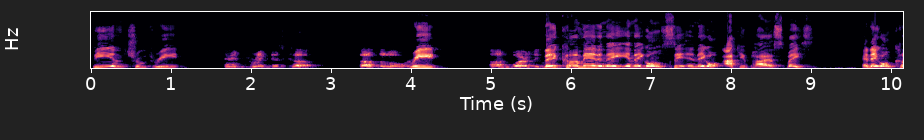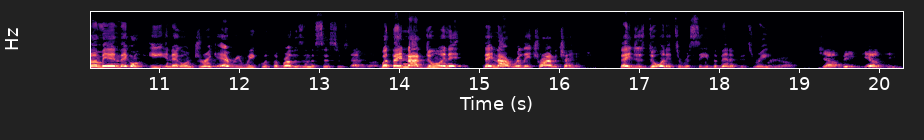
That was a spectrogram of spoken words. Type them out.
be in the truth, read, and drink this cup of the Lord read. Unworthy. They come in and they and they gonna sit and they gonna occupy a space. And they're gonna come in, they're gonna eat, and they're gonna drink every week with the brothers and the sisters. that's right. But they're not doing it, they're not really trying to change. They just doing it to receive the benefits. Read. shall be guilty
